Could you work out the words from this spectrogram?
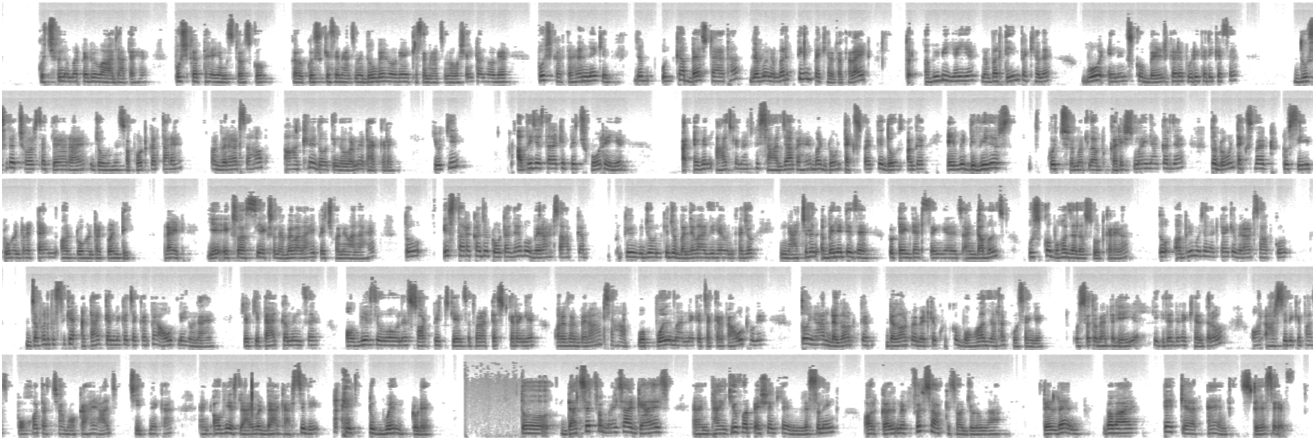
कुछ भी नंबर पे भी वो आ जाते हैं। पुश करते हैं यंगस्टर्स को कुछ किसी मैच में दुबे हो गए, किसी मैच में वाशिंगटन हो गए। पुश करते हैं, लेकिन जब उनका बेस्ट आया था, जब वो नंबर तीन पे खेलता था राइट तो अभी भी यही है नंबर तीन पे खेले, वो इनिंग्स को बिल्ड करे पूरी तरीके से। दूसरे छोर से प्लेयर आए, जो उन्हें सपोर्ट करता रहे, और विराट साहब आखिरी दो तीन ओवर में अटैक करें। क्योंकि अभी जिस तरह की पिच हो रही है इवन आज का मैच भी शारजा पे है बट डोंट एक्सपेक्ट कि दो, अगर एवी डिविलियर्स कुछ मतलब करिश्मा ही ना कर जाए तो डोंट एक्सपेक्ट टू सी 210 और 220 राइट? ये 180 190 वाला ही पिच होने वाला है। तो इस तरह का जो टोटल है, वो विराट साहब का जो उनकी जो बल्लेबाजी है, उनका जो नेचुरल एबिलिटीज है to take that singles and doubles उसको बहुत ज़्यादा सूट करेगा। तो अभी मुझे लगता है कि विराट साहब को ज़बरदस्ती के अटैक करने के चक्कर पे आउट नहीं होना है, क्योंकि पैट कमिंस है। ऑब्वियसली वो उन्हें शॉर्ट पिच गेंद से थोड़ा टेस्ट करेंगे और अगर विराट साहब वो पुल मारने के चक्कर पे आउट हो गए तो यार डगआउट पे डगआउट पे बैठ के खुद को बहुत ज़्यादा कोसेंगे। उससे तो बेहतर यही है कि धीरे धीरे खेलते रहो और आरसीबी के पास बहुत अच्छा मौका है आज जीतने का and obviously I would back RCB to win today तो that's it from my side guys and thank you for patiently listening और कल मैं फिर से आपके साथ जुड़ूँगा. Till then bye take care and stay safe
